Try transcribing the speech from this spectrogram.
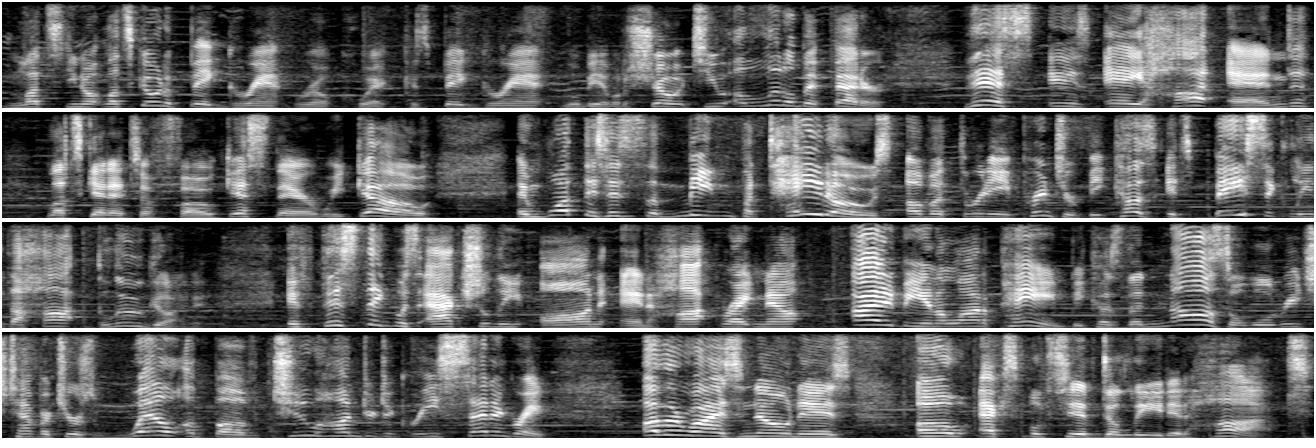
And let's, you know, let's go to Big Grant real quick, because Big Grant will be able to show it to you a little bit better. This is a hot end. Let's get it to focus. There we go. And what this is, is the meat and potatoes of a 3D printer, because it's basically the hot glue gun. If this thing was actually on and hot right now, I'd be in a lot of pain, because the nozzle will reach temperatures well above 200 degrees centigrade otherwise known as Oh Expletive Deleted Hot.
